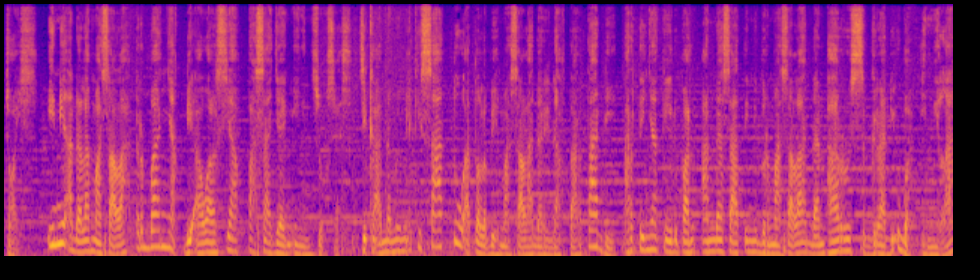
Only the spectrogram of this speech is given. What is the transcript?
choice. Ini adalah masalah terbanyak di awal siapa saja yang ingin sukses. Jika Anda memiliki satu atau lebih masalah dari daftar tadi, artinya kehidupan Anda saat ini bermasalah dan harus segera diubah. Inilah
